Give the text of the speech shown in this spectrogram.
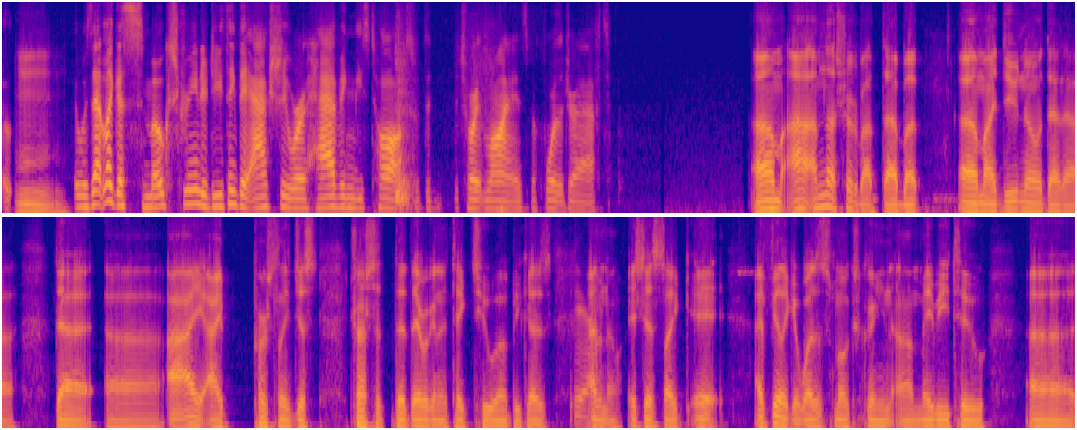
Mm. Was that like a smokescreen, or do you think they actually were having these talks with the Detroit Lions before the draft? Um, I, am not sure about that, but um, I do know that uh, that uh, I I personally just trusted that they were going to take Tua because yeah. I don't know. It's just like it. I feel like it was a smokescreen, um, maybe to, uh,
